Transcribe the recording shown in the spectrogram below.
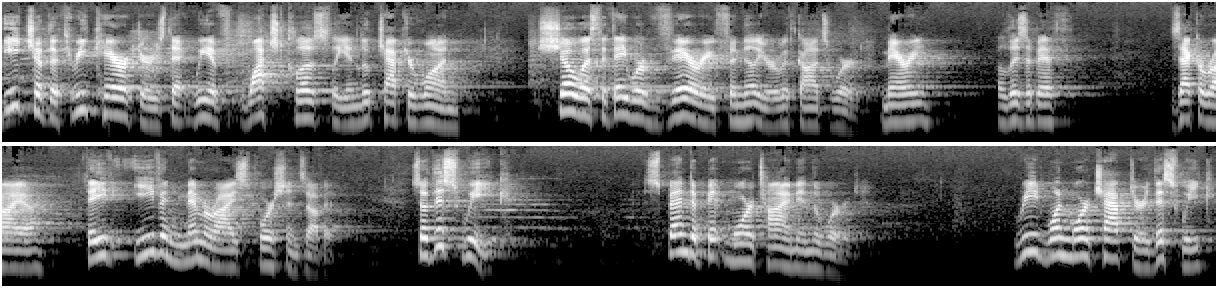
Each of the three characters that we have watched closely in Luke chapter 1 show us that they were very familiar with God's Word. Mary, Elizabeth, Zechariah, They've even memorized portions of it. So this week, spend a bit more time in the Word. Read one more chapter this week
